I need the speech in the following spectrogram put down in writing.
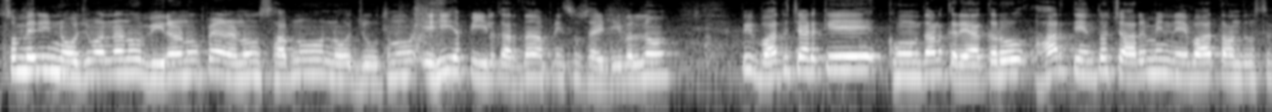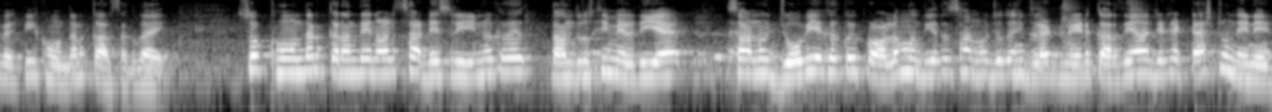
ਸੋ ਮੇਰੀ ਨੌਜਵਾਨਾਂ ਨੂੰ, ਵੀਰਾਂ ਨੂੰ, ਭੈਣਾਂ ਨੂੰ, ਸਭ ਨੂੰ ਨੌ- ਯੂਥ ਨੂੰ ਇਹੀ ਅਪੀਲ ਕਰਦਾ ਆਪਣੀ ਸੁਸਾਇਟੀ ਵੱਲੋਂ ਵੀ ਵੱਧ ਚੜ ਕੇ ਖੂਨਦਾਨ ਕਰਿਆ ਕਰੋ। ਹਰ 3 ਤੋਂ 4 ਮਹੀਨੇ ਬਾਅਦ ਤੰਦਰੁਸਤ ਵਿਅਕਤੀ ਖੂਨਦਾਨ ਕਰ ਸਕਦਾ ਹੈ ਸੋ ਖੂਨਦਾਨ ਕਰਨ ਦੇ ਨਾਲ ਸਾਡੇ ਸਰੀਰ ਨੂੰ ਇੱਕ ਤੰਦਰੁਸਤੀ ਮਿਲਦੀ ਹੈ ਸਾਨੂੰ ਜੋ ਵੀ ਅਗਰ ਕੋਈ ਪ੍ਰੋਬਲਮ ਹੁੰਦੀ ਹੈ ਤਾਂ ਸਾਨੂੰ ਜਦੋਂ ਅਸੀਂ ਬਲੱਡ ਡੋਨੇਟ ਕਰਦੇ ਹਾਂ, ਜਿਹੜੇ ਟੈਸਟ ਹੁੰਦੇ ਨੇ,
